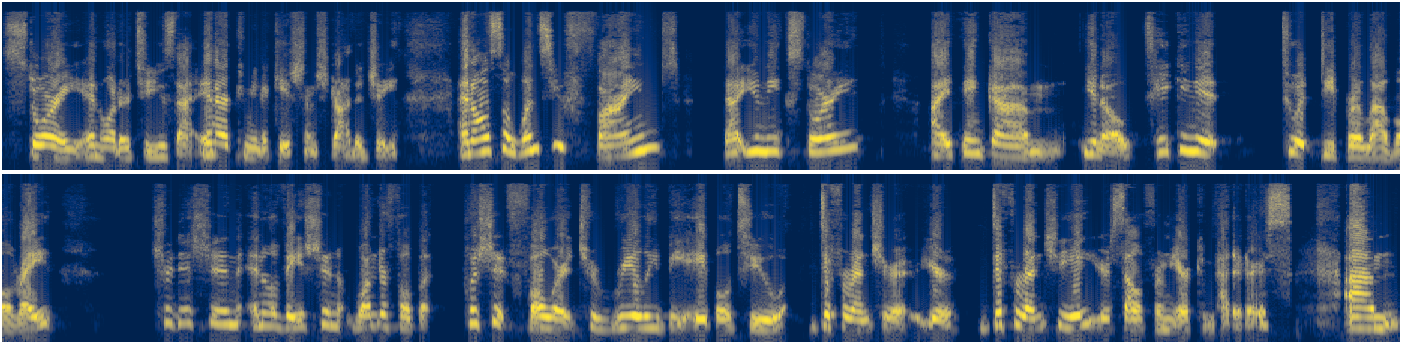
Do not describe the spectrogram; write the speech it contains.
story in order to use that in our communication strategy. And also, once you find that unique story, I think, um, you know, taking it to a deeper level, right? Tradition, innovation, wonderful, but push it forward to really be able to differentiate your differentiate yourself from your competitors. Um,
